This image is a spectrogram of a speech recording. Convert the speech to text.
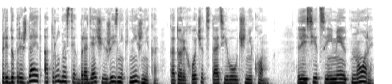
предупреждает о трудностях бродячей жизни книжника, который хочет стать его учеником. Лисицы имеют норы,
